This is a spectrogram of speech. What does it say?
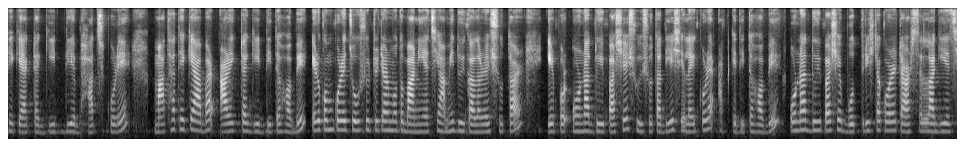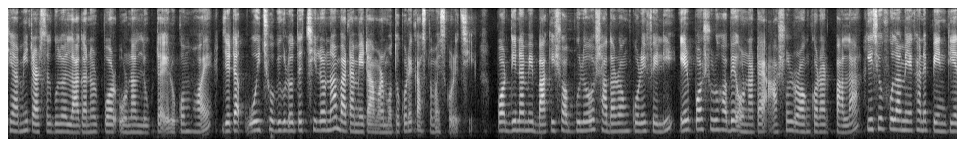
থেকে একটা গিট দিয়ে ভাজ করে মাথা থেকে আবার আরেকটা গিট দিতে হবে। এরকম করে চৌষট্টিটার মতো বানিয়েছি আমি দুই কালারের সুতার। এরপর ওনার দুই পাশে সুই সুতা দিয়ে সেলাই করে আটকে দিতে হবে। ওনার দুই পাশে বত্রিশটা করে টার্সেল লাগিয়েছি আমি। টার্সেলগুলো লাগানোর পর ওনার লুকটা এরকম হয়, যেটা ওই ছবিগুলোতে ছিল না, বাট আমি এটা আমার মতো করে কাস্টমাইজ করেছি। পরদিন আমি বাকি সবগুলো সাদা রং করে ফেলি ফেলি। এরপর শুরু হবে ওনাটায় আসল রং করার পালা। কিছু ফুল আমি এখানে পেন দিয়ে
